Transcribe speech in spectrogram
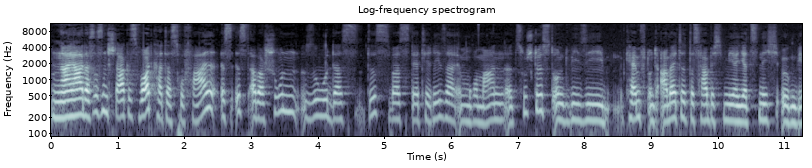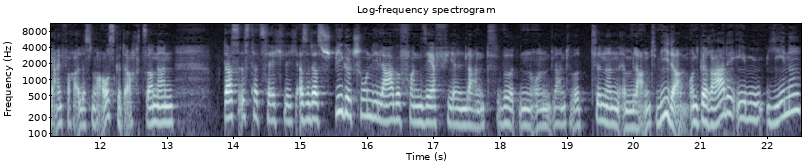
Naja, das ist ein starkes Wort, katastrophal. Es ist aber schon so, dass das, was der Theresa im Roman äh, zustößt und wie sie kämpft und arbeitet, das habe ich mir jetzt nicht irgendwie einfach alles nur ausgedacht, sondern das ist tatsächlich, also das spiegelt schon die Lage von sehr vielen Landwirten und Landwirtinnen im Land wider. Und gerade eben jene,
